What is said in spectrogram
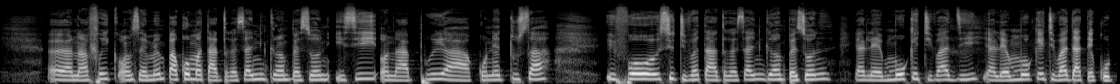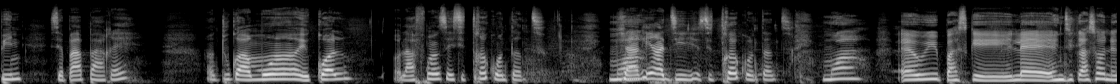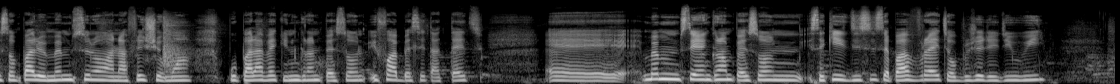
euh, en Afrique, on ne sait même pas comment t'adresser à une grande personne. Ici, on a appris à connaître tout ça. Il faut, si tu veux t'adresser à une grande personne, il y a les mots que tu vas dire, il y a les mots que tu vas dire à tes copines. C'est pas pareil. En tout cas, moi, école, la France, je suis très contente. J'ai rien à dire, je suis très contente. Moi, eh oui, parce que les indications ne sont pas les mêmes. Sinon, en Afrique, chez moi, pour parler avec une grande personne, il faut abaisser ta tête. Et eh, même si une grande personne, ce qu'il dit ici, c'est pas vrai, tu es obligé de dire oui.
